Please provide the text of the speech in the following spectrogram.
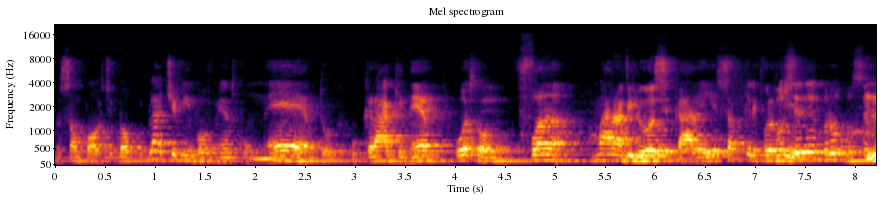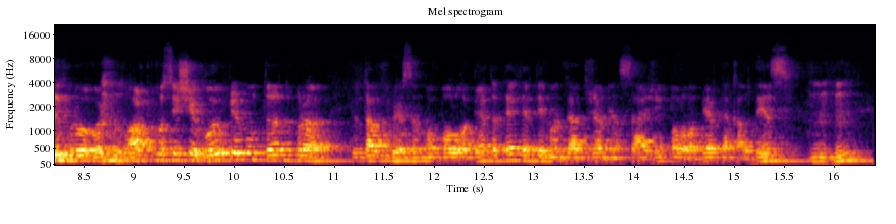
no São Paulo Futebol Clube. Lá tive envolvimento com o Neto, o craque Neto, outro Sim. fã maravilhoso esse cara aí, só porque ele falou Você que... lembrou, você lembrou agora, hora que você chegou, eu perguntando para. Eu estava conversando com o Paulo Roberto, até deve ter mandado já mensagem, Paulo Roberto da Caldense, Uhum.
